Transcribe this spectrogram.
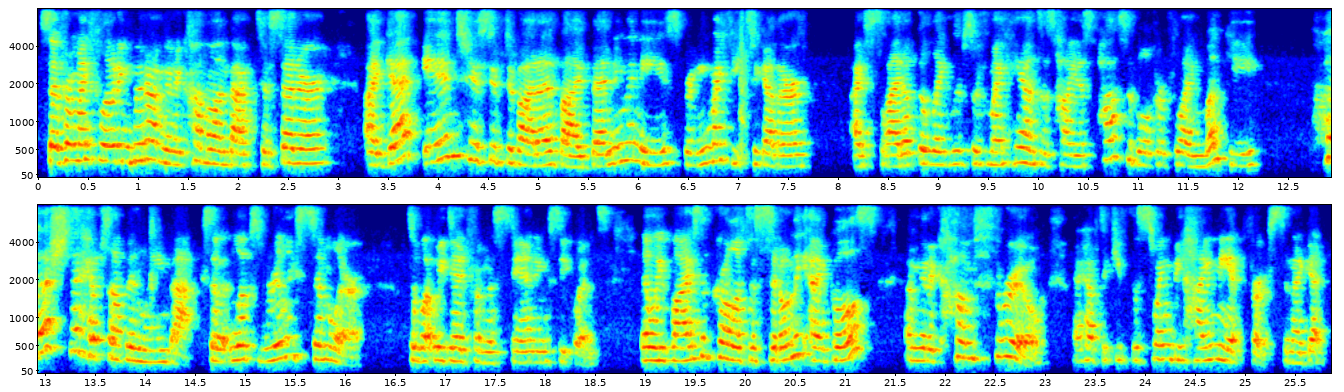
So from my floating Buddha, I'm going to come on back to center. I get into Supta by bending the knees, bringing my feet together. I slide up the leg loops with my hands as high as possible for flying monkey. Push the hips up and lean back. So it looks really similar to what we did from the standing sequence. Then we bicep curl up to sit on the ankles. I'm going to come through. I have to keep the swing behind me at first, and I get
